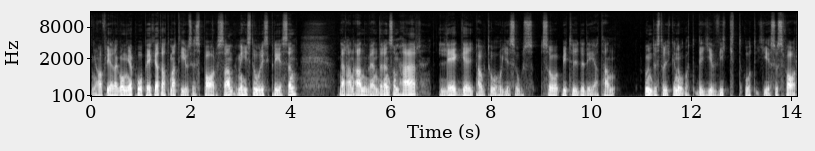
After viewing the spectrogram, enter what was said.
jag har flera gånger påpekat att Matteus är sparsam med historisk presen. När han använder den som här, lägg ej autoho Jesus, så betyder det att han understryker något. Det ger vikt åt Jesus far.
